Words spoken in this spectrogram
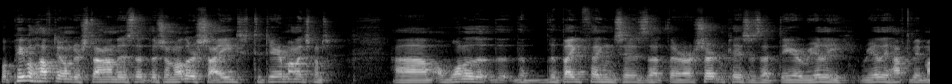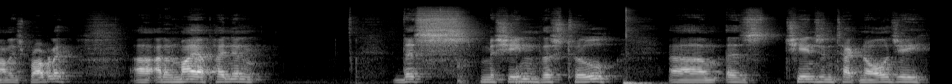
what people have to understand is that there's another side to deer management. Um, and one of the, the, the, the, big things is that there are certain places that deer really, really have to be managed properly. Uh, and in my opinion, this machine, this tool, um, is changing technology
